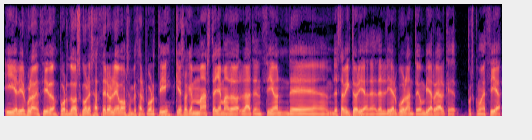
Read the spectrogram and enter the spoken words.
Y el Liverpool ha vencido por dos goles a cero. Leo, vamos a empezar por ti. ¿Qué es lo que más te ha llamado la atención de, esta victoria del Liverpool ante un Villarreal que, pues como decía,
